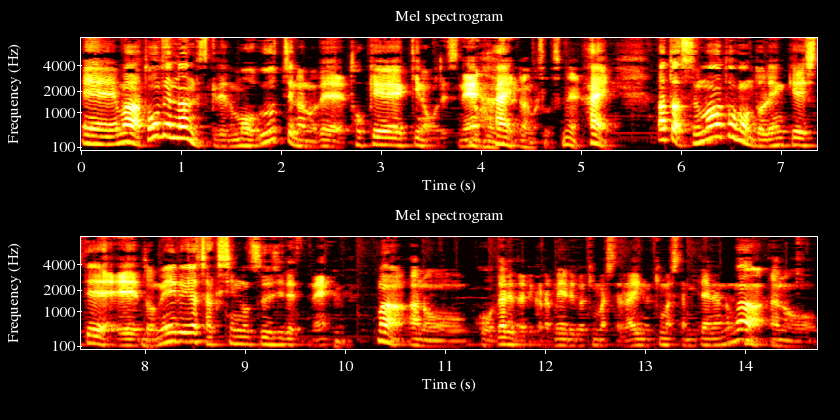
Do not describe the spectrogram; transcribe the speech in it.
えーまあ、当然なんですけれども、ウォッチなので時計機能ですね。はい。あまあそうですね。はい。あとはスマートフォンと連携して、えっ、と、メールや着信の数字ですね。うんまあ、あの、こう、誰々からメールが来ました、LINE が来ましたみたいなのが、あの、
